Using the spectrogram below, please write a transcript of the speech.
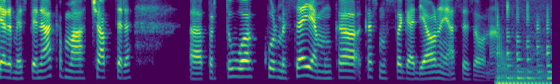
ķeramies pie nākamā čaptera. uh, par to, kur mēs ejam un kā, kas mūs sagaida jaunajā sezonā.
